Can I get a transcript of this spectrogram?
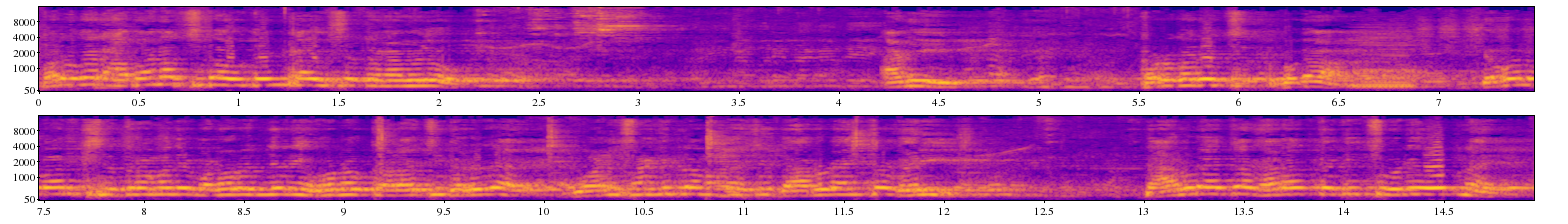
बरोबर आबांना सुद्धा उदयन काय त्यांना मिळो. आणि खरोखरच बघा डबलबारी क्षेत्रामध्ये मनोरंजन हे होणं काळाची गरज आहे. वाणी सांगितलं मला दारुड्यांच्या घरी. दारुड्याच्या घरात कधी चोरी होत नाही.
